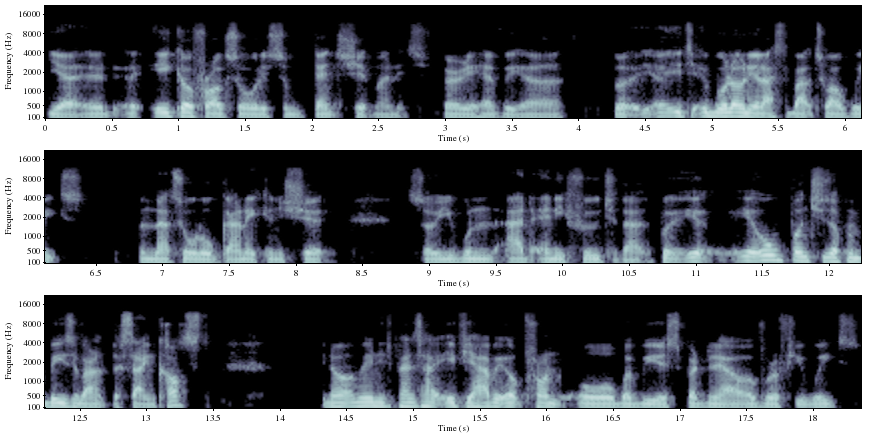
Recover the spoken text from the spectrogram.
yeah, uh, Eco Thrive soil is some dense shit, man. It's very heavy, uh, but it, it will only last about twelve weeks, and that's all organic and shit. So you wouldn't add any food to that, but it, it all bunches up and bees about the same cost. You know what I mean? It depends how if you have it up front or whether you're spreading it out over a few weeks.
